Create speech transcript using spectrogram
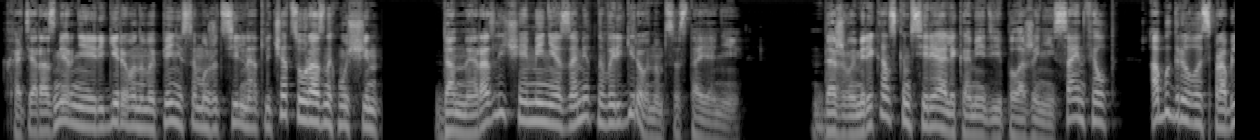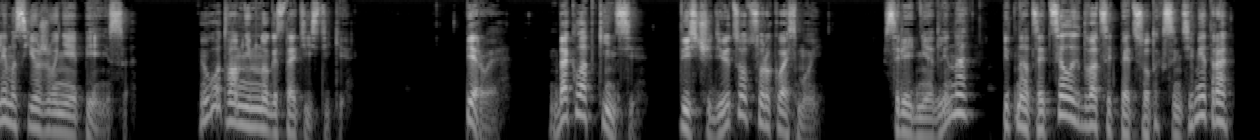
Хотя размер неэрегированного пениса может сильно отличаться у разных мужчин, данное различие менее заметно в эрегированном состоянии. Даже в американском сериале комедии положений «Сайнфелд» обыгрывалась проблема съеживания пениса. Вот вам немного статистики. Первое. Доклад Кинси, 1948. Средняя длина 15,25 см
